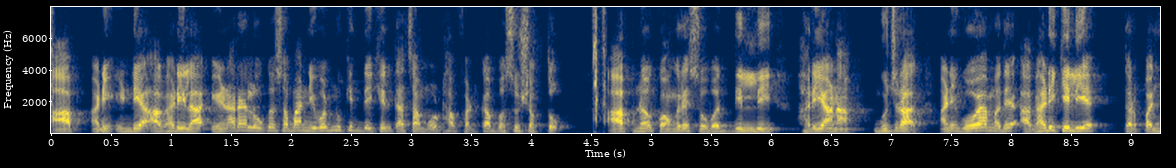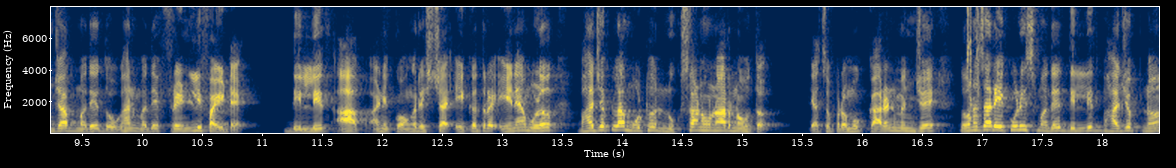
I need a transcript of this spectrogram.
आप आणि इंडिया आघाडीला येणाऱ्या लोकसभा निवडणुकीत देखील त्याचा मोठा फटका बसू शकतो. आपनं काँग्रेससोबत दिल्ली हरियाणा गुजरात आणि गोव्यामध्ये आघाडी केली आहे तर पंजाबमध्ये दोघांमध्ये फ्रेंडली फाईट आहे. दिल्लीत आप आणि काँग्रेसच्या एकत्र येण्यामुळं भाजपला मोठं नुकसान होणार नव्हतं. याचं प्रमुख कारण म्हणजे दोन हजार एकोणीसमध्ये दिल्लीत भाजपनं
